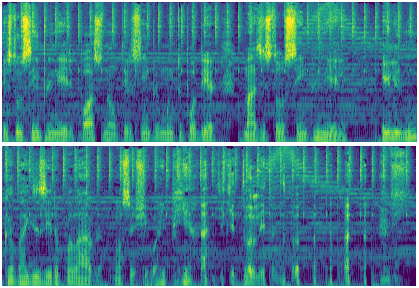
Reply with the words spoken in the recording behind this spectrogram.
Estou sempre nele, posso não ter sempre muito poder, mas estou sempre nele. Ele nunca vai dizer a palavra. Nossa, eu chego a arrepiar aqui que tô lendo.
